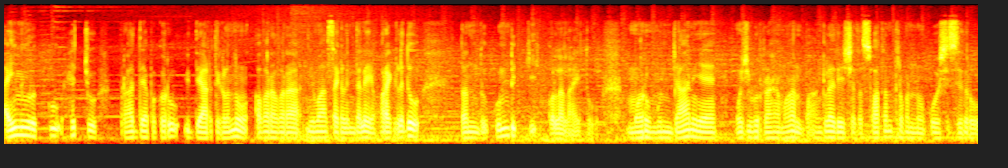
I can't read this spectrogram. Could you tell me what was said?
ಐನೂರಕ್ಕೂ ಹೆಚ್ಚು ಪ್ರಾಧ್ಯಾಪಕರು, ವಿದ್ಯಾರ್ಥಿಗಳನ್ನು ಅವರವರ ನಿವಾಸಗಳಿಂದಲೇ ಹೊರಗೆಳೆದು ತಂದು ಗುಂಡಿಕ್ಕಿ ಕೊಲ್ಲಲಾಯಿತು. ಮರು ಮುಂಜಾನೆಯೇ ಮುಜಿಬುರ್ ರಹಮಾನ್ ಬಾಂಗ್ಲಾದೇಶದ ಸ್ವಾತಂತ್ರ್ಯವನ್ನು ಘೋಷಿಸಿದರು.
